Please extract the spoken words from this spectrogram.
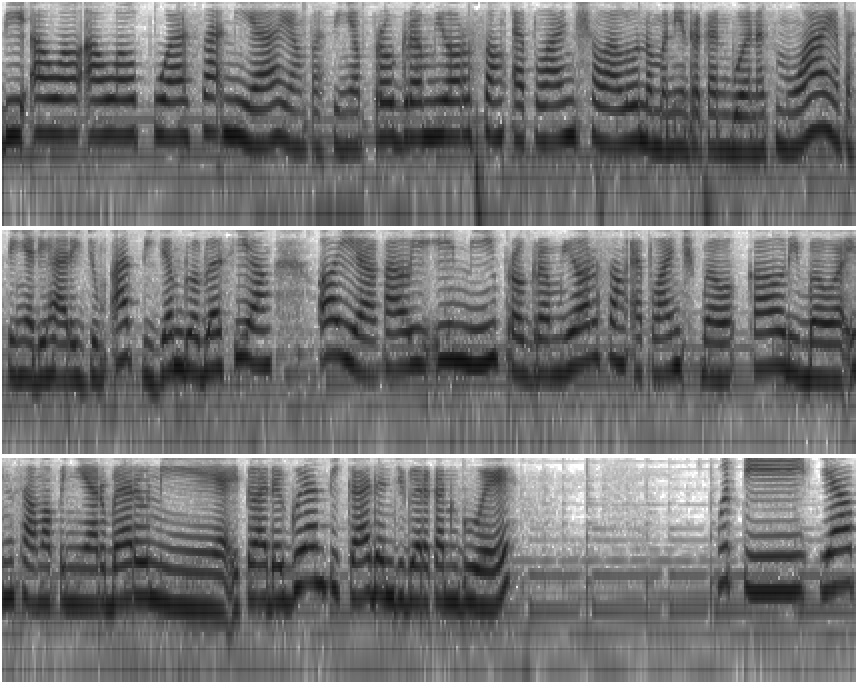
di awal-awal puasa nih ya, yang pastinya program Your Song at Lunch selalu nemenin rekan Buana semua, yang pastinya di hari Jumat di jam 12 siang. Oh iya, kali ini program Your Song at Lunch bakal dibawain sama penyiar baru nih, yaitu ada gue Antika dan juga rekan gue. Putih. Yap,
